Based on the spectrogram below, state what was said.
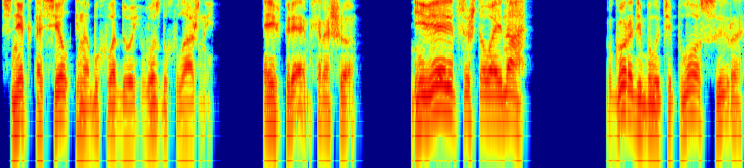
Снег осел и набух водой, воздух влажный. Эй, впрямь хорошо. Не верится, что война. В городе было тепло, сыро,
